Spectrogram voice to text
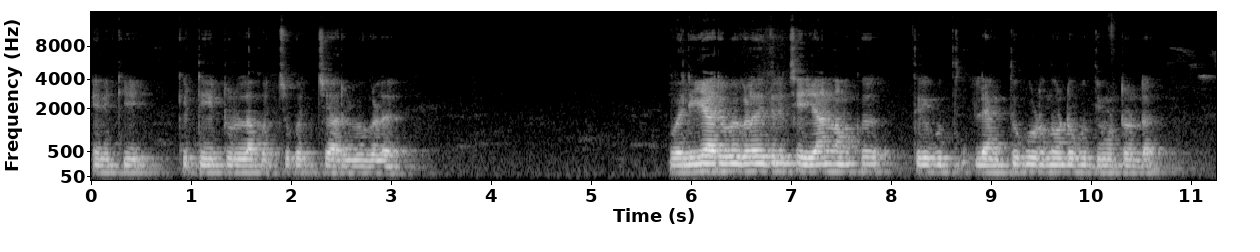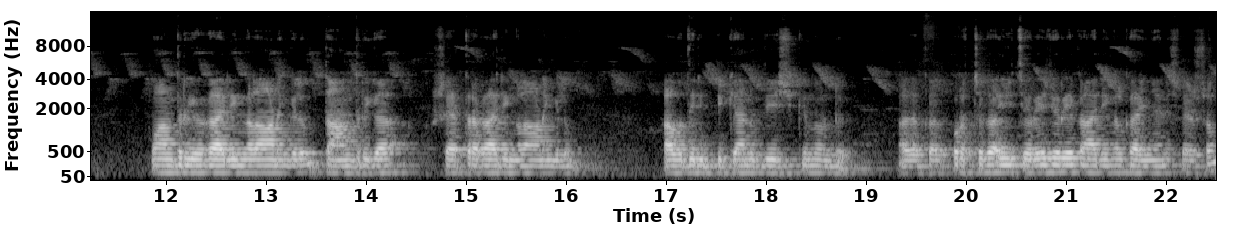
എനിക്ക് കിട്ടിയിട്ടുള്ള കൊച്ചു കൊച്ചു അറിവുകൾ വലിയ അറിവുകൾ ഇതിൽ ചെയ്യാൻ നമുക്ക് ഇത്തിരി ബുദ്ധി ലെങ്ത് കൂടുന്നതുകൊണ്ട് ബുദ്ധിമുട്ടുണ്ട്. മാന്ത്രിക കാര്യങ്ങളാണെങ്കിലും താന്ത്രിക ക്ഷേത്ര കാര്യങ്ങളാണെങ്കിലും അവതരിപ്പിക്കാൻ ഉദ്ദേശിക്കുന്നുണ്ട്. അതൊക്കെ കുറച്ച് ഈ ചെറിയ ചെറിയ കാര്യങ്ങൾ കഴിഞ്ഞതിന് ശേഷം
